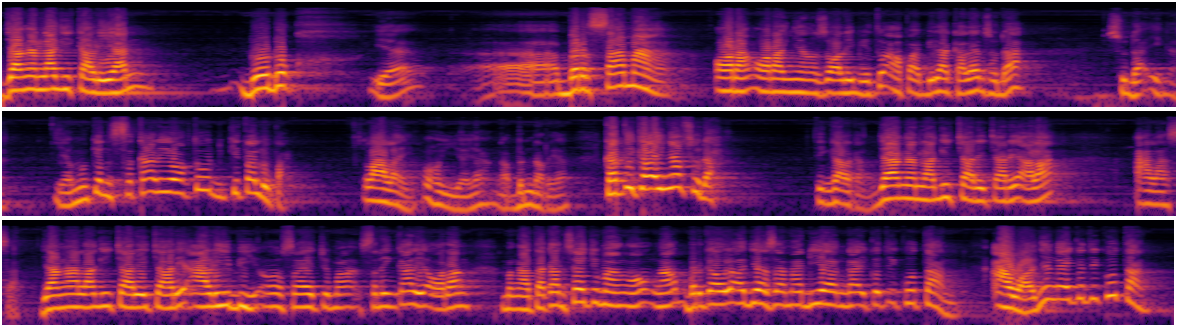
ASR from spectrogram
jangan lagi kalian duduk ya uh, bersama orang-orang yang zalim itu apabila kalian sudah sudah ingat. Ya mungkin sekali waktu kita lupa, lalai. Oh iya ya, nggak benar ya. Ketika ingat sudah, tinggalkan. Jangan lagi cari-cari ala alasan. Jangan lagi cari-cari alibi. Oh saya cuma sering kali orang mengatakan saya cuma nggak bergaul aja sama dia, nggak ikut-ikutan. Awalnya nggak ikut-ikutan.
